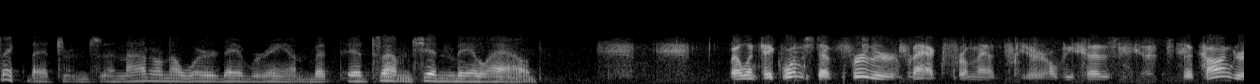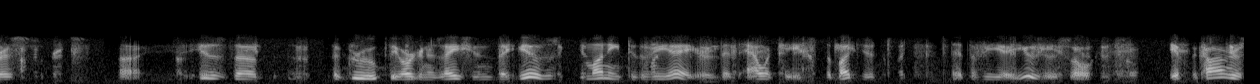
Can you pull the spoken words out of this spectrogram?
sick veterans, and I don't know where it ever end, but it's something shouldn't be allowed. Well, and take one step further back from that, Gerald, because the Congress uh, is the the group, the organization that gives money to the VA or that allocates the budget that the VA uses. So if the Congress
